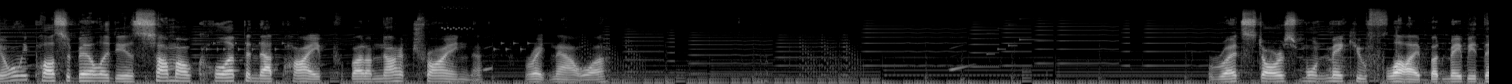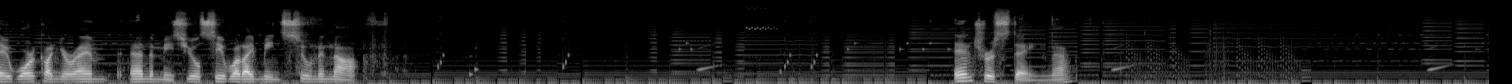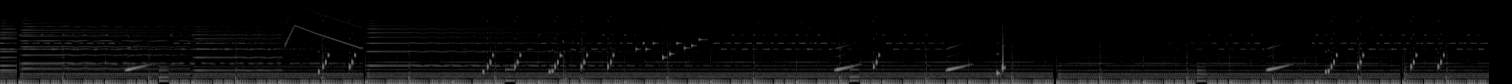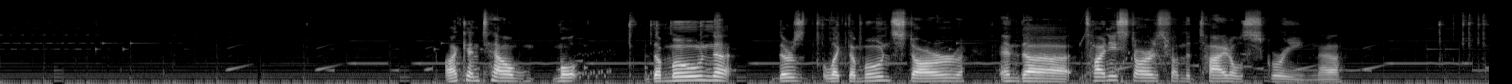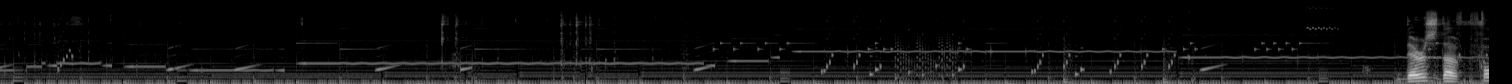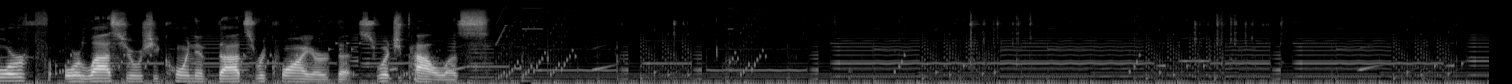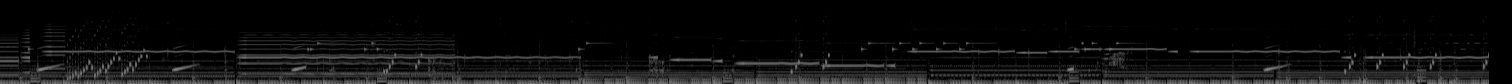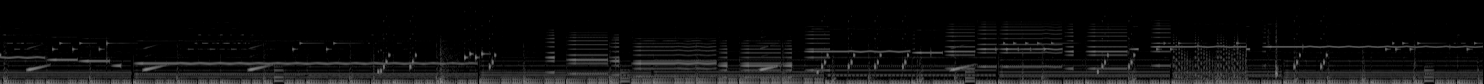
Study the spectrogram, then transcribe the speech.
The only possibility is somehow clipping that pipe, but I'm not trying right now. Uh. Red stars won't make you fly, but maybe they work on your em enemies. You'll see what I mean soon enough. Interesting. I can tell the moon, there's like the moon star and the tiny stars from the title screen. Uh, There's the fourth or last Yoshi coin if that's required. Switch Palace.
